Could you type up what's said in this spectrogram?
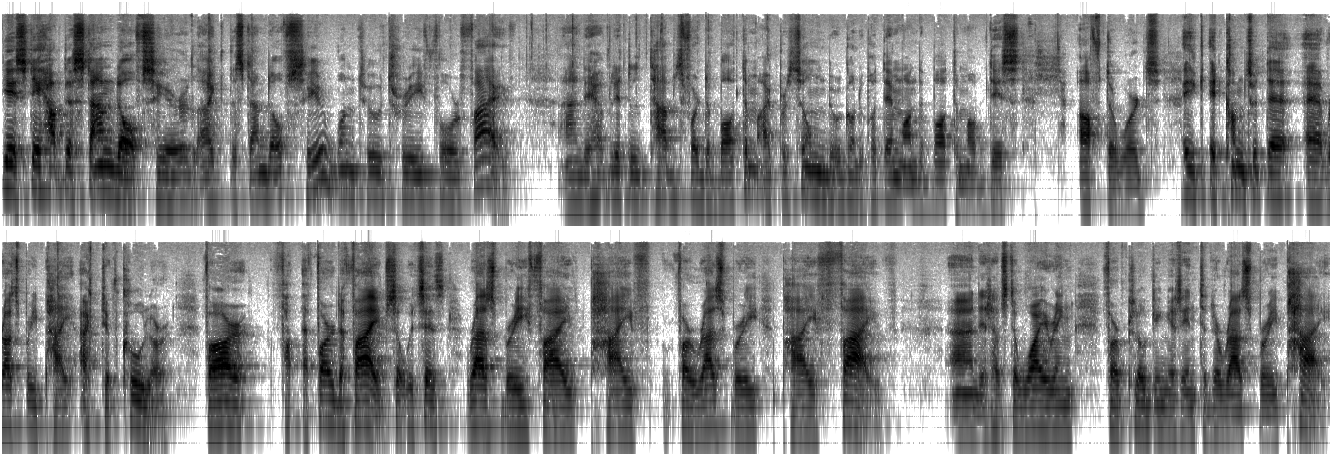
Yes, they have the standoffs here, like the standoffs here, one, two, three, four, five. And they have little tabs for the bottom. I presume they are going to put them on the bottom of this afterwards. It, it comes with the uh, Raspberry Pi Active Cooler for for the 5. So it says Raspberry 5 Pi for Raspberry Pi 5. And it has the wiring for plugging it into the Raspberry Pi.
